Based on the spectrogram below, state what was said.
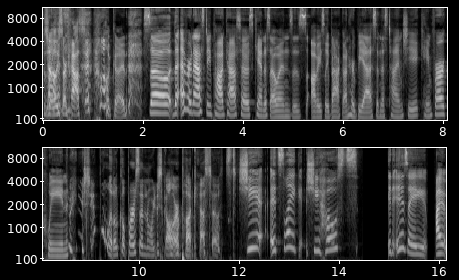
was No, really sarcastic? all good. So the ever nasty podcast host Candace Owens is obviously back on her BS, and this time she came for our queen. Is she a political person and we just call her a podcast host? She, it's like she hosts. It is a I.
